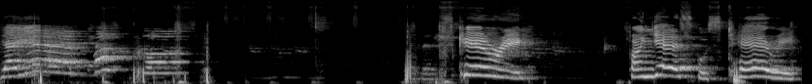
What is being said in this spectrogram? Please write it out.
Ja jem, też. Scary. Po angielsku, scary.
